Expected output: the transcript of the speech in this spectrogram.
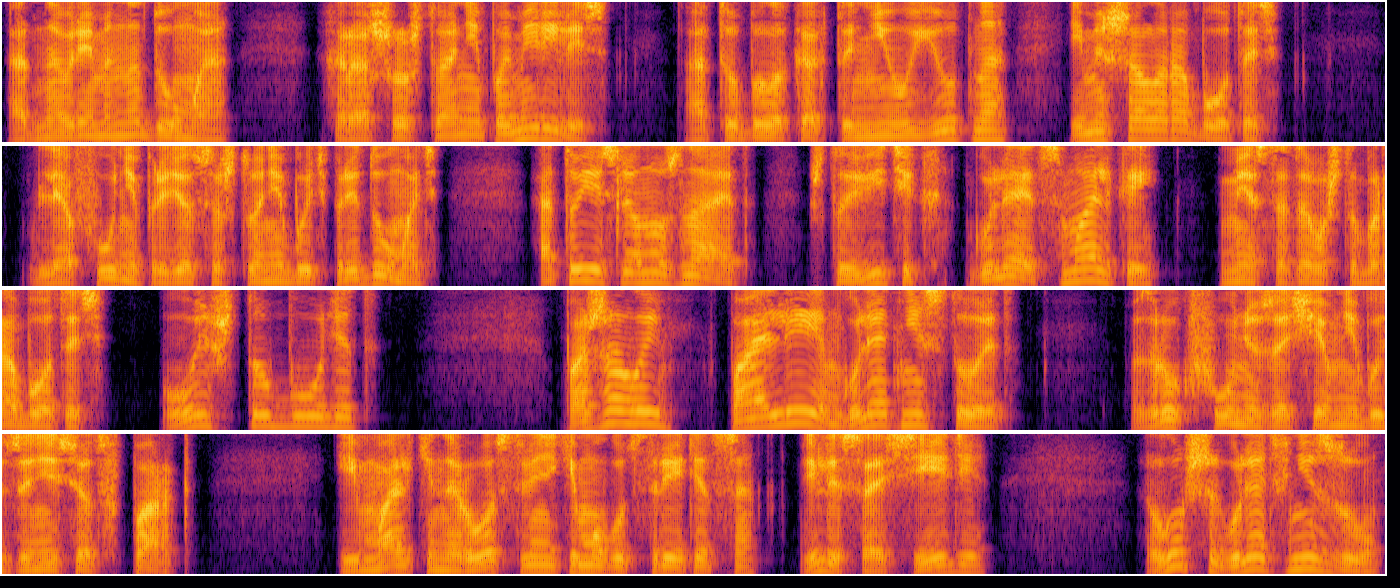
одновременно думая, хорошо, что они помирились, а то было как-то неуютно и мешало работать. Для Фуни придется что-нибудь придумать, а то если он узнает, что Витик гуляет с Малькой, вместо того, чтобы работать, ой, что будет. Пожалуй, по аллеям гулять не стоит. Вдруг Фуню зачем-нибудь занесет в парк. И Малькины родственники могут встретиться, или соседи. Лучше гулять внизу,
